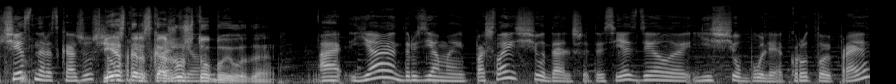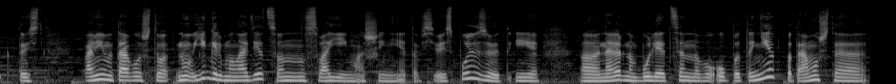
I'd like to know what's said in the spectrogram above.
честно расскажу, что Честно расскажу, что было, да. А я, друзья мои, пошла еще дальше. То есть я сделала еще более крутой проект. То есть помимо того, что... Ну, Игорь молодец, он на своей машине это все использует. И, э, наверное, более ценного опыта нет, потому что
